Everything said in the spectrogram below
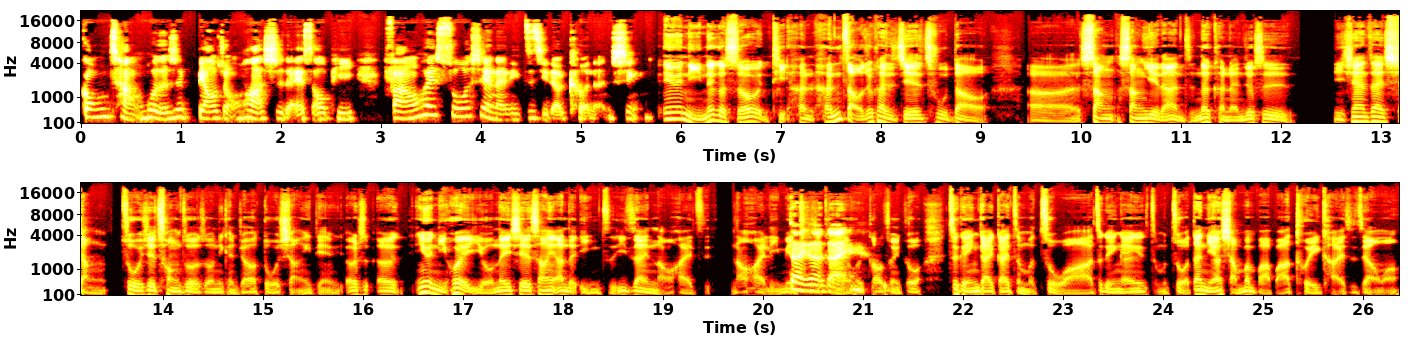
工厂或者是标准化式的 SOP，反而会缩限了你自己的可能性。因为你那个时候挺很很早就开始接触到。呃，商商业的案子，那可能就是你现在在想做一些创作的时候，你可能就要多想一点，而是呃，因为你会有那些商业案的影子一直在脑海子脑海里面，对对对，会告诉你说这个应该该怎么做啊，这个应该怎么做，但你要想办法把它推开，是这样吗？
